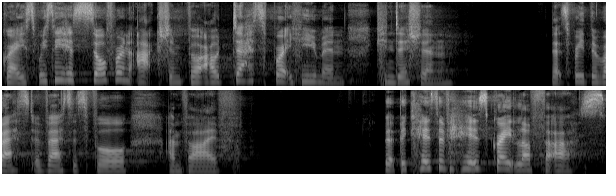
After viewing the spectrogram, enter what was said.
grace. We see his sovereign action for our desperate human condition. Let's read the rest of verses 4 and 5. But because of his great love for us,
